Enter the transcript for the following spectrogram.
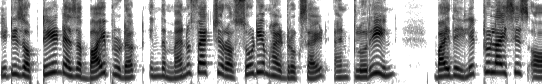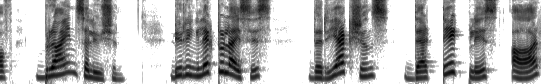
It is obtained as a byproduct in the manufacture of sodium hydroxide and chlorine by the electrolysis of brine solution. During electrolysis, the reactions that take place are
